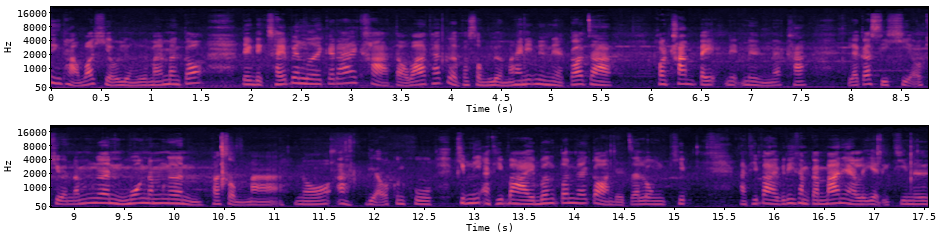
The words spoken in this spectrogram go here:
ริงๆถามว่าเขียวเหลืองเลยไหมมันก็เด็กๆใช้ไปเลยก็ได้ค่ะ แต่ว่าถ้าเกิดผสมเหลืองมาให้นิดนึงเนี่ยก็จะ ค่อนข้างเป๊ะนิดนึงนะคะ แล้วก็สีเขียวเขียวน้ำเงิน ม่วงน้ำเงินผสมมาเนาะอะเดี๋ยวคุณครูคลิปนี้อธิบายเบื้องต้นไว้ก่อนเดี๋ยวจะลงคลิป อธิบายวิธีทำการบ้านอย่างละเอียดอีกทีนึง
